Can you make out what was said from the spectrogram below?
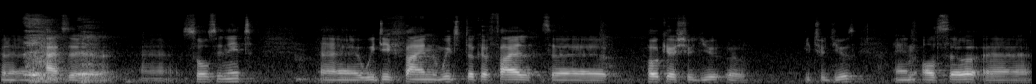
gonna have the uh, source in it. Uh, we define which Docker file the poker should use, it should use, and also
